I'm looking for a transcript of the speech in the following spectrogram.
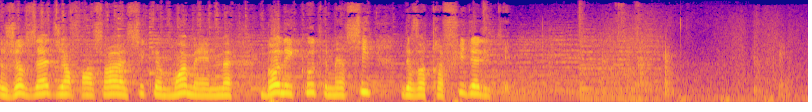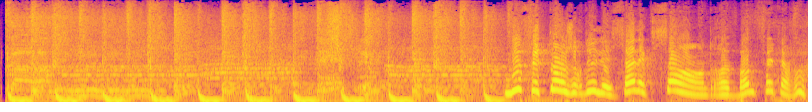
Josette, Jean-François ainsi que moi-même. Bonne écoute et merci de votre fidélité. Nous fêtons aujourd'hui les Alexandres. Bonne fête à vous.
